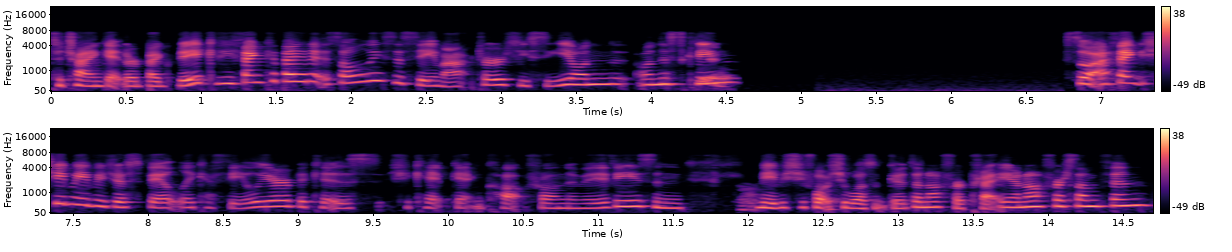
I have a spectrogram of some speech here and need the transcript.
to try and get their big break. If you think about it, it's always the same actors you see on on the screen. So I think she maybe just felt like a failure because she kept getting cut from the movies, and maybe she thought she wasn't good enough or pretty enough or something.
